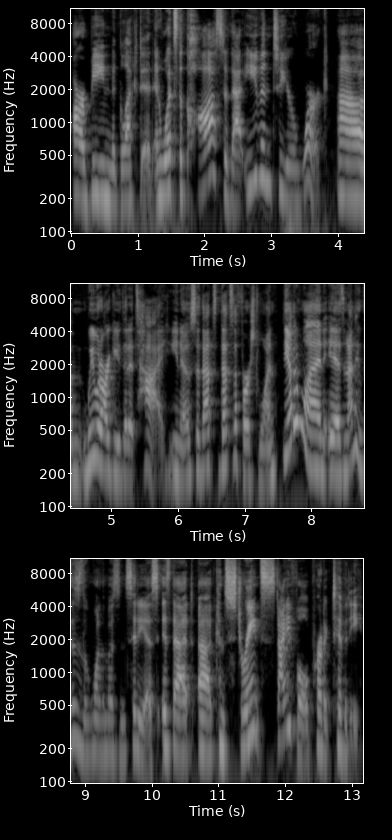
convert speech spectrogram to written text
are being neglected and what's the cost of that even to your work um, we would argue that it's high you know so that's that's the first one the other one is and i think this is one of the most insidious is that uh, constraints stifle productivity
